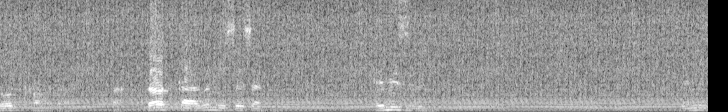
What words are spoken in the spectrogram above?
4K'da bak 4K'da 1080 temiz ürün. Temiz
